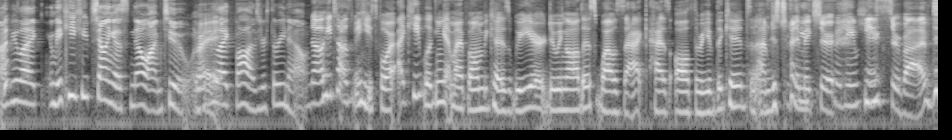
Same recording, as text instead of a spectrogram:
I'd be like, they- he keeps telling us, no, I'm two. And I'd be like, Boz, you're three now. No, he tells me he's four. I keep looking at my phone because we are doing all this while Zach has all three of the kids, and I'm just trying to make sure he's survived.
